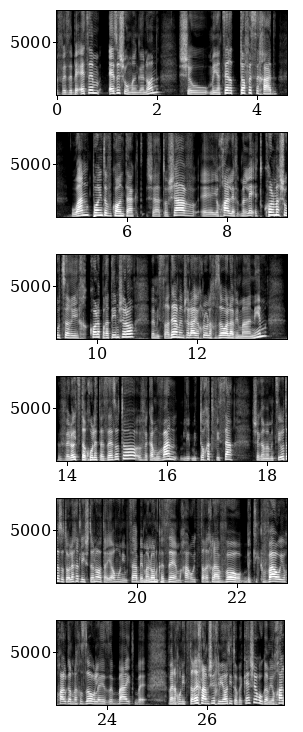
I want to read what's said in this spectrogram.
וזה בעצם איזשהו מנגנון שהוא מייצר טופס אחד, one point of contact, שהתושב יוכל למלא את כל מה שהוא צריך, כל הפרטים שלו, ומשרדי הממשלה יוכלו לחזור אליו עם מענים, ולא יצטרכו לתזז אותו, וכמובן, מתוך התפיסה שגם המציאות הזאת הולכת להשתנות, היום הוא נמצא במלון כזה, מחר הוא יצטרך לעבור, בתקווה הוא יוכל גם לחזור לאיזה בית, ב... ואנחנו נצטרך להמשיך להיות איתו בקשר, הוא גם יוכל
